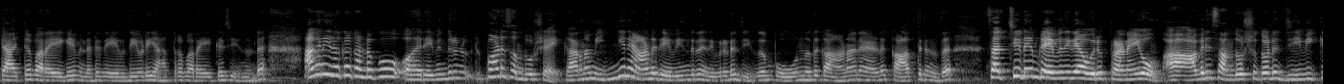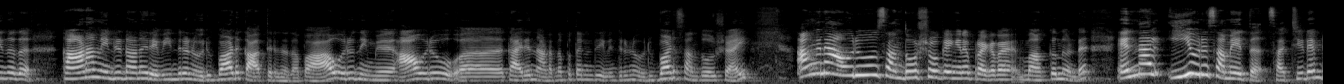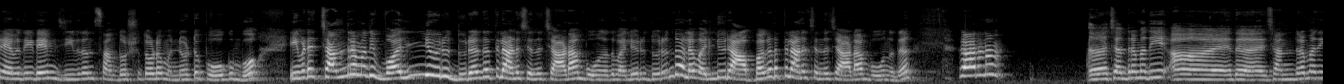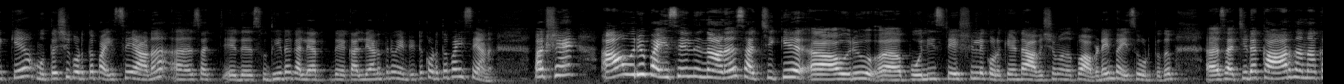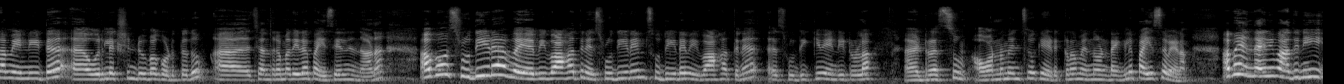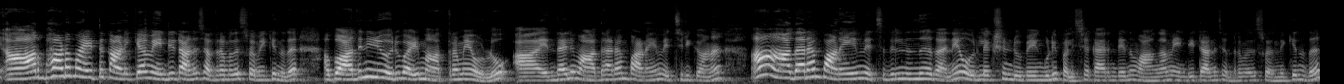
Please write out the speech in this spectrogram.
ടാറ്റ പറയുകയും എന്നിട്ട് രേവതിയോട് യാത്ര പറയുകയൊക്കെ ചെയ്യുന്നുണ്ട്. അങ്ങനെ ഇതൊക്കെ കണ്ടപ്പോൾ രവീന്ദ്രൻ ഒരുപാട് സന്തോഷമായി കാരണം ഇങ്ങനെയാണ് രവീന്ദ്രൻ ഇവരുടെ ജീവിതം പോകുന്നത് കാണാനാണ് കാത്തിരുന്നത്. സച്ചിയുടെയും രേവതിയുടെ ആ ഒരു പ്രണയവും അവർ സന്തോഷത്തോടെ ജീവിക്കുന്നത് കാണാൻ വേണ്ടിയിട്ടാണ് രവീന്ദ്രൻ ഒരുപാട് കാത്തിരുന്നത്. അപ്പോൾ ആ ഒരു നിമി ആ ഒരു കാര്യം നടന്നപ്പോൾ തന്നെ രവീന്ദ്രൻ ഒരുപാട് സന്തോഷമായി അങ്ങനെ ആ ഒരു സന്തോഷമൊക്കെ ഇങ്ങനെ പ്രകടമാക്കുന്നുണ്ട്. എന്നാൽ ഈ ഒരു സമയത്ത് സച്ചിയുടെയും രേവതിയുടെയും ജീവിതം സന്തോഷത്തോടെ മുന്നോട്ട് പോകുമ്പോൾ ഇവിടെ ചന്ദ്രമതി വലിയൊരു ദുരന്തത്തിലാണ് ചെന്ന് ചാടാൻ പോകുന്നത്. വലിയൊരു ദുരന്തമല്ല വലിയൊരു അപകടത്തിലാണ് ചെന്ന് ചാടാൻ പോകുന്നത്. കാരണം ചന്ദ്രമതി ഇത് ചന്ദ്രമതിക്ക് മുത്തശ്ശി കൊടുത്ത പൈസയാണ് ഇത് സുധിയുടെ കല്യാണ കല്യാണത്തിന് വേണ്ടിയിട്ട് കൊടുത്ത പൈസയാണ്. പക്ഷേ ആ ഒരു പൈസയിൽ നിന്നാണ് സച്ചിക്ക് ആ ഒരു പോലീസ് സ്റ്റേഷനിൽ കൊടുക്കേണ്ട ആവശ്യം വന്നപ്പോൾ അവിടെയും പൈസ കൊടുത്തതും സച്ചിയുടെ കാർ നന്നാക്കാൻ വേണ്ടിയിട്ട് ഒരു ലക്ഷം രൂപ കൊടുത്തതും ചന്ദ്രമതിയുടെ പൈസയിൽ നിന്നാണ്. അപ്പോൾ ശ്രുതിയുടെ വിവാഹത്തിന് ശ്രുതിയുടെയും സുധിയുടെയും വിവാഹത്തിന് ശ്രുതിക്ക് വേണ്ടിയിട്ടുള്ള ഡ്രസ്സും ഓർണമെന്റ്സും ഒക്കെ എടുക്കണം എന്നുണ്ടെങ്കിൽ പൈസ വേണം. അപ്പോൾ എന്തായാലും അതിന് ഈ ആർഭാടമായിട്ട് കാണിക്കാൻ വേണ്ടിയിട്ടാണ് ചന്ദ്രമതി ശ്രമിക്കുന്നത്. അപ്പോൾ അതിനൊരു ഒരു വഴി മാത്രമേ ഉള്ളൂ. എന്തായാലും ആധാരം പണയം വെച്ചിരിക്കുകയാണ് ആ ആധാരം പണയം വെച്ചതിൽ നിന്ന് തന്നെ ഒരു ലക്ഷം രൂപയും കൂടി പലിശക്കാരന്റെ നിന്ന് വാങ്ങാൻ വേണ്ടിയിട്ടാണ് ചന്ദ്രമതി ശ്രമിക്കുന്നത്.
